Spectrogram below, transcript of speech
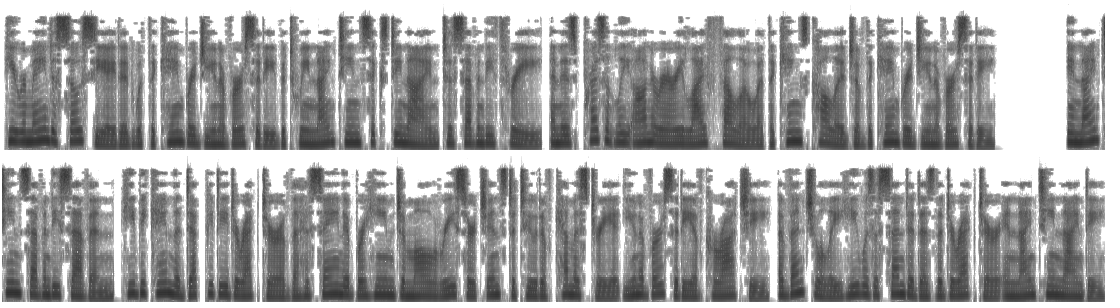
He remained associated with the Cambridge University between 1969–73, and is presently Honorary Life Fellow at the King's College of the Cambridge University. In 1977, he became the deputy director of the Hussein Ibrahim Jamal Research Institute of Chemistry at University of Karachi. Eventually he was ascended as the director in 1990.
